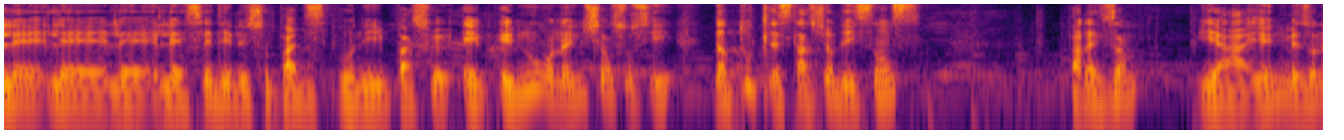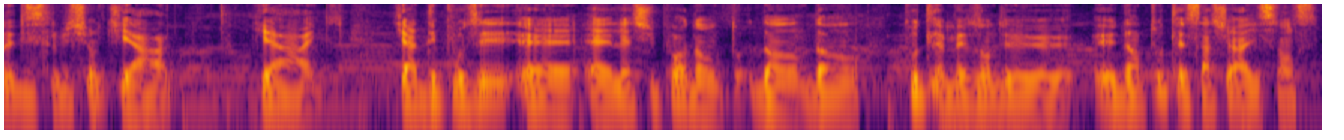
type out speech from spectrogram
les, les, les, les CD ne sont pas disponibles parce que. Et, et nous, on a une chance aussi, dans toutes les stations d'essence, par exemple, il y a, y a une maison de distribution qui a, qui a, qui a déposé euh, euh, les supports dans, dans, dans toutes les maisons de. euh, dans toutes les stations à essence.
